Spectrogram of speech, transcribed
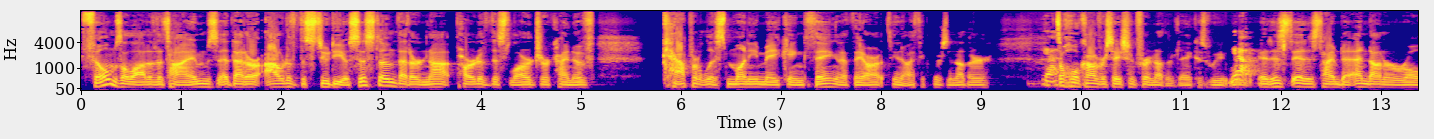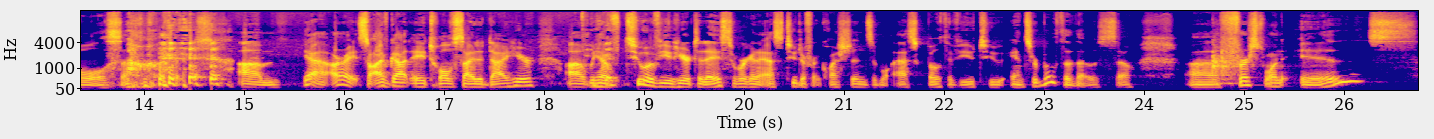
films, a lot of the times that are out of the studio system, that are not part of this larger kind of capitalist money making thing that they are. You know, I think there's another. Yeah. It's a whole conversation for another day because we, yeah. we, it is it is time to end on a roll. So, um, yeah. All right. So I've got a 12 sided die here. Uh, we have two of you here today. So we're going to ask two different questions and we'll ask both of you to answer both of those. So, uh, first one is,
